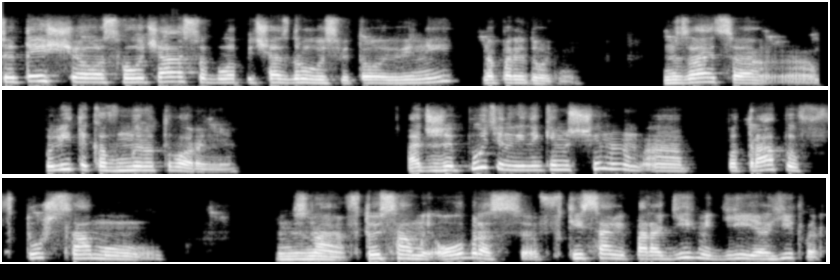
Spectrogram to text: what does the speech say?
Це те, що свого часу було під час Другої світової війни напередодні. Називається політика вмиротворення. Адже Путін він якимось чином потрапив в ту ж саму, не знаю, в той самий образ, в тій самій парадігмі дії Гітлер.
